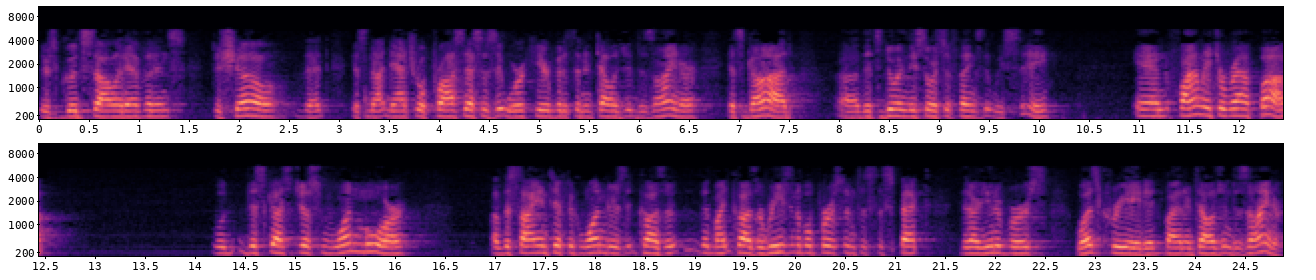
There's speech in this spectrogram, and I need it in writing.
there's good, solid evidence to show that it's not natural processes at work here, but it's an intelligent designer. It's God uh, that's doing these sorts of things that we see. And finally, to wrap up, we'll discuss just one more of the scientific wonders that, cause a, that might cause a reasonable person to suspect that our universe was created by an intelligent designer.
